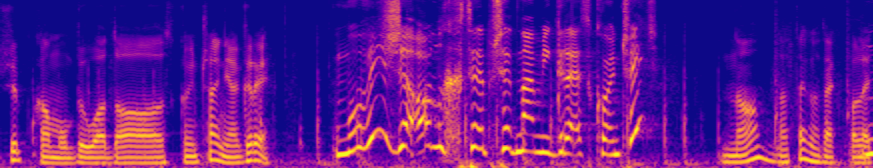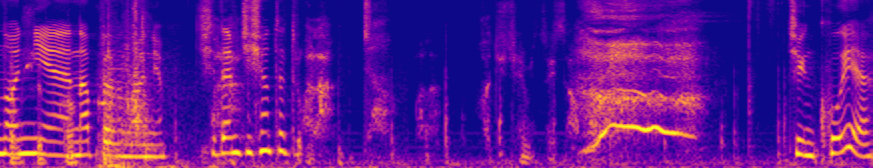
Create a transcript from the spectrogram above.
Szybko mu było do skończenia gry. Mówisz, że on chce przed nami grę skończyć? No, dlatego tak poleciał No nie, szybko. na pewno nie. 72. Ola. Co? Ola, chodźcie mi coś zabrać. Dziękuję.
